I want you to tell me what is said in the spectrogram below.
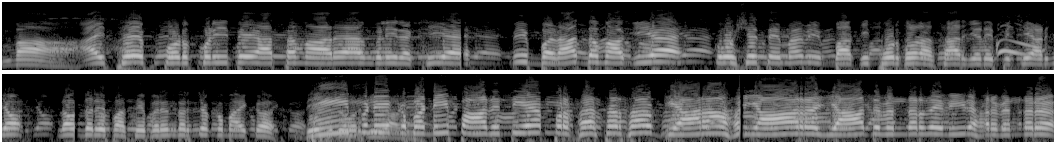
ਵਾਹ, ਇੱਥੇ ਪੁੜਪੜੀ ਤੇ ਹੱਥ ਮਾਰਿਆ, ਉਂਗਲੀ ਰੱਖੀ ਹੈ ਵੀ ਬੜਾ ਦਿਮਾਗੀ ਹੈ ਕੋਸ਼ਿਸ਼ ਤੇ ਮੈਂ ਵੀ, ਬਾਕੀ ਥੋੜਾ ਥੋੜਾ ਸਾਰ ਜਿਹੜੇ ਪਿੱਛੇ ਹਟ ਜਾਓ। ਲਓ, ਉਧਰਲੇ ਪਾਸੇ ਵਰਿੰਦਰ, ਚੁੱਕ ਮਾਈਕ। ਦੀਪ ਨੇ ਕਬੱਡੀ ਪਾ ਦਿੱਤੀ ਹੈ ਪ੍ਰੋਫੈਸਰ ਸਾਹਿਬ 11000 ਯਾਦਵਿੰਦਰ ਦੇ ਵੀਰ ਹਰਵਿੰਦਰ।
